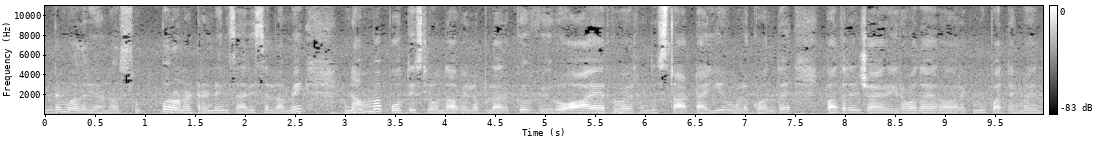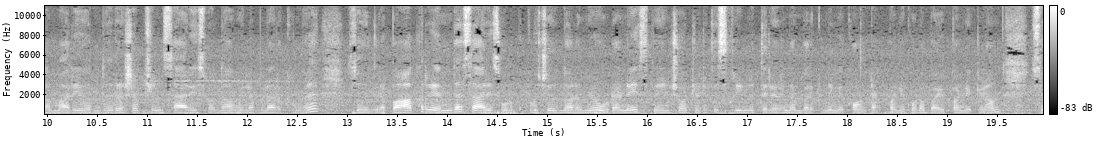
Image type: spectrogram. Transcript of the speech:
இந்த மாதிரியான சூப்பரான ட்ரெண்டிங் சாரீஸ் எல்லாமே நம்ம போத்தீஸில் வந்து அவைலபிளாக இருக்குது வெறும் ஆயிரம் ரூபாயில் வந்து ஸ்டார்ட் ஆகி உங்களுக்கு வந்து பதினஞ்சாயிரம் இருபதாயிரம் வரைக்குமே பார்த்திங்கன்னா இந்த மாதிரி வந்து ரிசப்ஷன் சாரீஸ் வந்து அவைலபிளாக இருக்குங்க. ஸோ இதில் பார்க்குற எந்த சாரீஸ் உங்களுக்கு பிடிச்சிருந்தாலுமே உடனே ஸ்க்ரீன்ஷாட் எடுத்து ஸ்க்ரீனில் தெரியிற நம்பருக்கு நீங்கள் காண்டாக்ட் பண்ணி கூட பை பண்ணிக்கலாம். ஸோ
